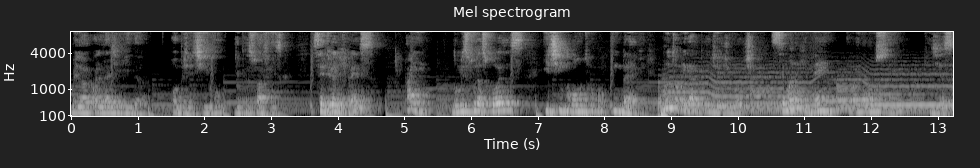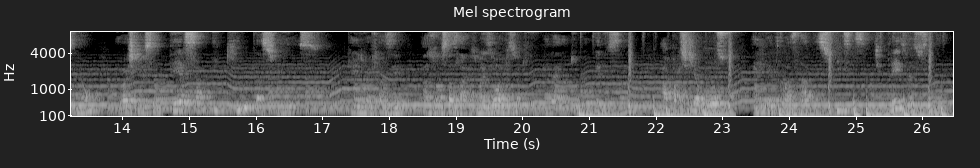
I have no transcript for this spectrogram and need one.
Melhor qualidade de vida, objetivo de pessoa física. Você viu a diferença? Tá aí. Não mistura as coisas e te encontro em breve. Muito obrigado pelo dia de hoje. Semana que vem, eu ainda não sei que dia serão. Eu acho que vai ser terça e quintas-feiras que a gente vai fazer as nossas lives. Mas eu aviso aqui, galera, eu estou me organizando. A partir de agosto, a gente vai ter umas datas fixas de três vezes por semana.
